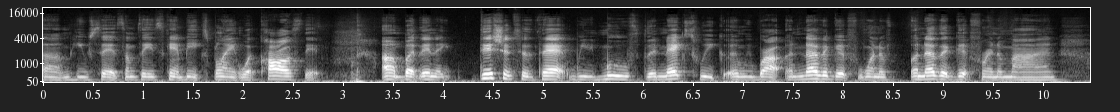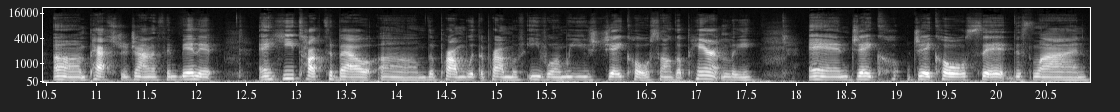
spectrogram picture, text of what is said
Um, he said some things can't be explained what caused it. Um, but in addition to that, we moved the next week and we brought another good one of another good friend of mine, um, Pastor Jonathan Bennett, and he talked about um, the problem with the problem of evil, and we used J Cole's song apparently, and J J Cole said this line,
